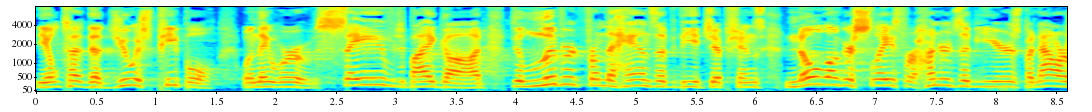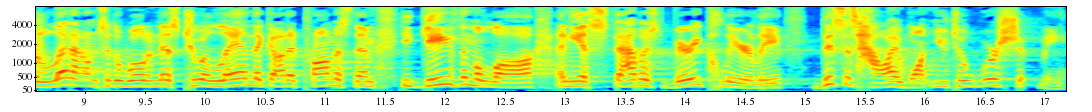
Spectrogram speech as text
The, Old, the Jewish people, when they were saved by God, delivered from the hands of the Egyptians, no longer slaves for hundreds of years, but now are led out into the wilderness to a land that God had promised them. He gave them a law and he established very clearly, this is how I want you to worship me.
